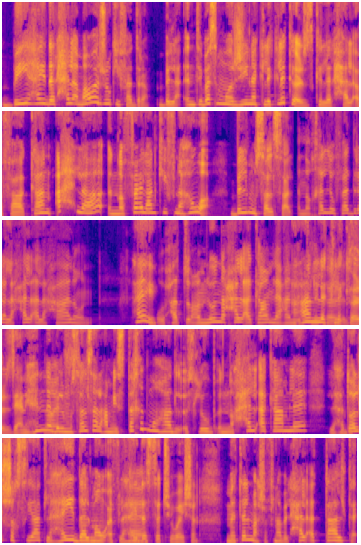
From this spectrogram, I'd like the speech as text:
بهيدا الحلقة ما ورجوكي فدرة. بال... أنت بس مورجينك ال clickers كل الحلقة. فكان أحلى إنه فعلا كيفنا هو بالمسلسل. إنه خلوا فدرة لحلقة لحالهم. هي وحطوا عملوا لنا حلقة كاملة عن عن ال clickers. يعني هن Nice. بالمسلسل عم يستخدموا هذا الأسلوب إنه حلقة كاملة لهدول الشخصيات لهيدا الموقف لهيدا إيه. ال situation. مثل ما شفنا بالحلقة الثالثة.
